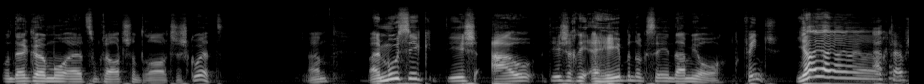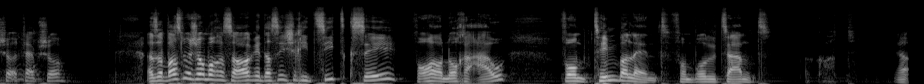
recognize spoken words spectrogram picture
Und dann gehen wir äh, zum Klatschen und Ratschen. Ist gut? Ja. Weil Musik, die ist auch die ist ein bisschen erhebender gesehen in diesem Jahr. Findest du? Ja, ja, ja, ja, ja, ich Okay. glaube schon, ich glaube schon. Also was wir schon mal sagen, das ist eine Zeit gesehen, vorher nachher auch, vom Timberland, vom Produzent. Oh Gott. Ja.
